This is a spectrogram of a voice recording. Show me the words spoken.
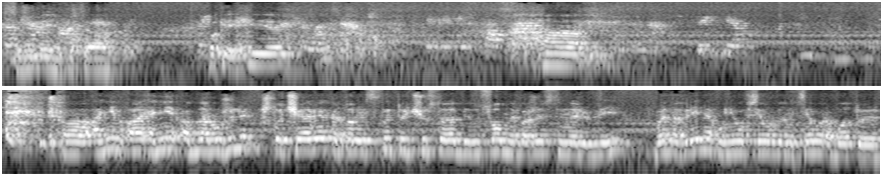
К сожалению, хотя Окей, и а, а, они, а, они обнаружили, что человек, который испытывает чувство безусловной божественной любви, в это время у него все органы тела работают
